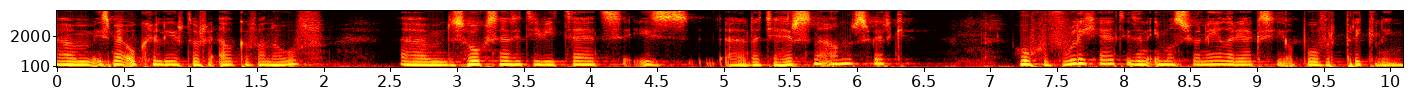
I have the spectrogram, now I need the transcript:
Um, is mij ook geleerd door Elke van Hoof. Um, dus hoogsensitiviteit is uh, dat je hersenen anders werken. Hooggevoeligheid is een emotionele reactie op overprikkeling.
